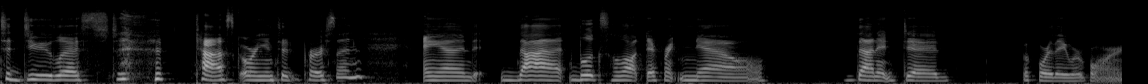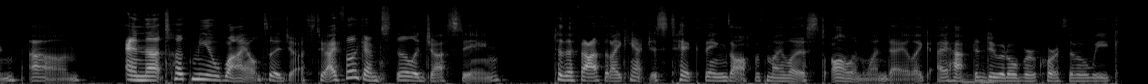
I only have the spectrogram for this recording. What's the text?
to-do list, task-oriented person, and that looks a lot different now than it did before they were born. Um, and that took me a while to adjust to. I feel like I'm still adjusting to the fact that I can't just tick things off of my list all in one day. Like I have to Mhm. do it over a course of a week.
